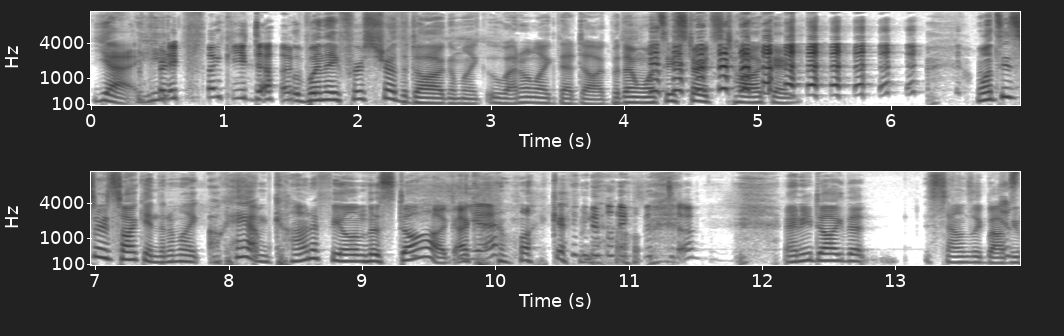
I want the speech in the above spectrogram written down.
Yeah, he Pretty funky dog. when they first show the dog, I'm like, ooh, I don't like that dog. But then once he starts talking, once he starts talking, then I'm like, okay, I'm kind of feeling this dog. I Yeah. kind of like him now. dog. Any dog that sounds like Bobby that-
